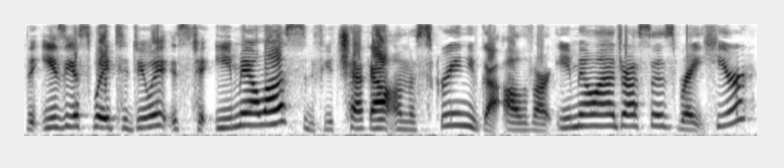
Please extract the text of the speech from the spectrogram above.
the easiest way to do it is to email us. And if you check out on the screen, you've got all of our email addresses right here.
